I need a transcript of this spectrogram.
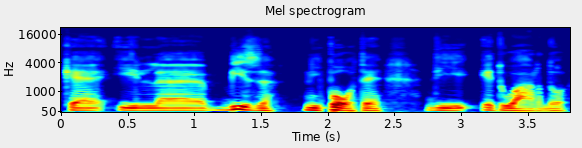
che è il eh, bis nipote di Edoardo.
